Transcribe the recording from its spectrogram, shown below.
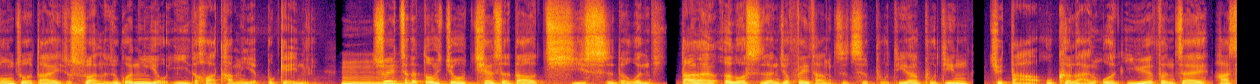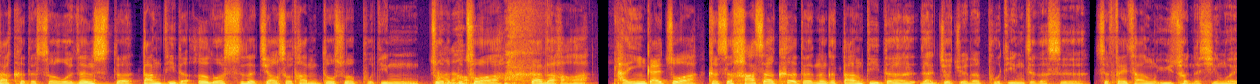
工作，当然也就算了。如果你有意的话，他们也不给你。嗯，所以这个东西就牵扯到歧视的问题。当然，俄罗斯人就非常支持普京啊。普京去打乌克兰，我一月份在哈萨克的时候，我认识的当地的俄罗斯的教授，他们都说普京做的不错啊，干得好啊。很应该做啊，可是哈萨克的那个当地的人就觉得普京这个是是非常愚蠢的行为。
